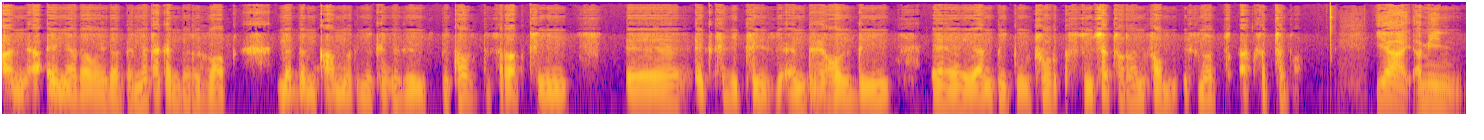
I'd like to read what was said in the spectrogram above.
any other way that the matter can be resolved, let them come with mechanisms because disrupting uh, activities and holding uh, young people to future to ransom is not acceptable. Yeah, I mean,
